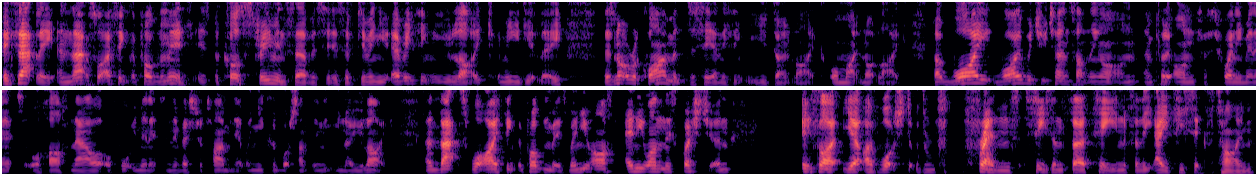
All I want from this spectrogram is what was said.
Exactly, and that's what I think the problem is. Is because streaming services have given you everything that you like immediately. There's not a requirement to see anything that you don't like or might not like. Like why why would you turn something on and put it on for 20 minutes or half an hour or 40 minutes and invest your time in it when you could watch something that you know you like? And that's what I think the problem is. When you ask anyone this question, it's like, yeah, I've watched Friends season 13 for the 86th time.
